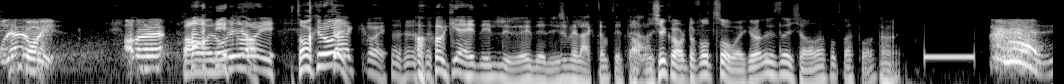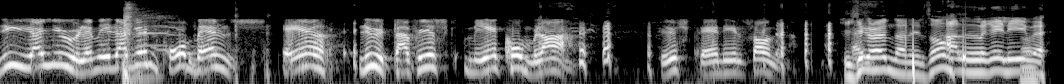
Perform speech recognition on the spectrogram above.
Og det er Roy. Ha det. ja Roy, ja. Roy. Takk, Roy! Takk, Roy. Ok, din luring. Det er du som har lagt opp dette. Jeg hadde ikke klart å få sove i kveld hvis jeg ikke hadde fått vite det. Nye julemiddagen på Bens er lutefisk med kumle. Husk det, Nilsson. Ikke glem det, Nilsson. Aldri i livet!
